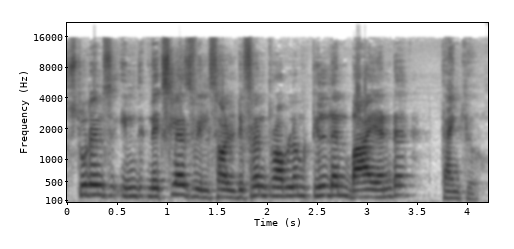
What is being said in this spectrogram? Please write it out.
Students in the next class we will solve different problem. Till then bye and thank you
